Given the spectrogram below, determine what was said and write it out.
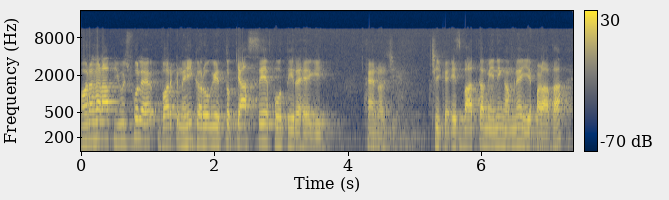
और अगर आप यूजफुल वर्क नहीं करोगे तो क्या सेफ़ होती रहेगी? एनर्जी ठीक है, इस बात का मीनिंग हमने ये पढ़ा था।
